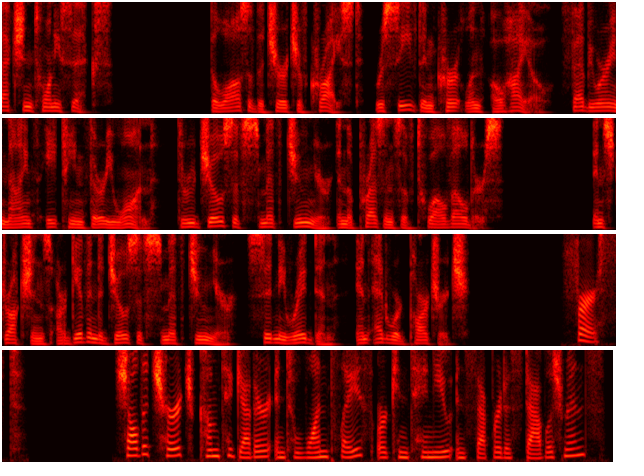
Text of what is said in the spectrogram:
Section 26. The Laws of the Church of Christ, received in Kirtland, Ohio, February 9, 1831, through Joseph Smith Jr. in the presence of 12 elders. Instructions are given to Joseph Smith Jr., Sidney Rigdon, and Edward Partridge. First, shall the church come together into one place or continue in separate establishments?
